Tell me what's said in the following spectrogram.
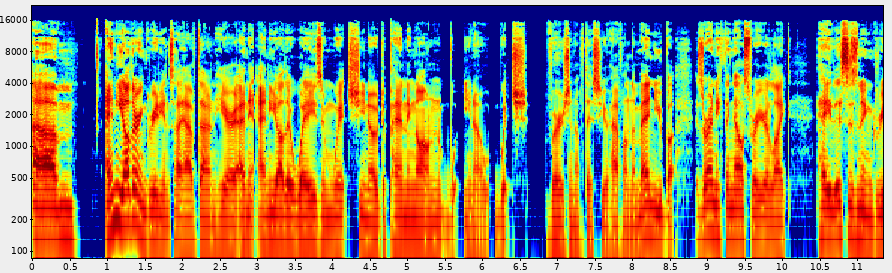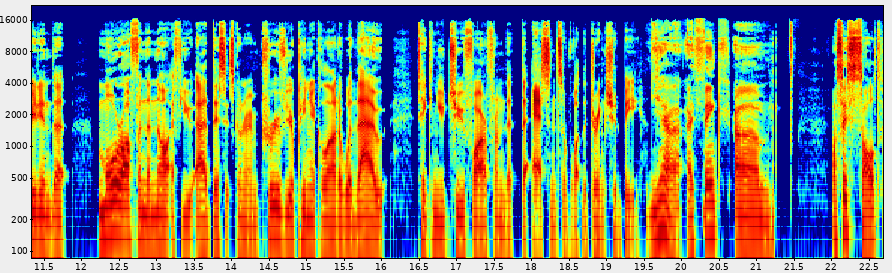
Um, any other ingredients I have down here? Any any other ways in which you know, depending on you know which version of this you have on the menu, but is there anything else where you're like, hey, this is an ingredient that more often than not, if you add this, it's going to improve your pina colada without taking you too far from the, the essence of what the drink should be. Yeah, I think um, I'll say salt,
